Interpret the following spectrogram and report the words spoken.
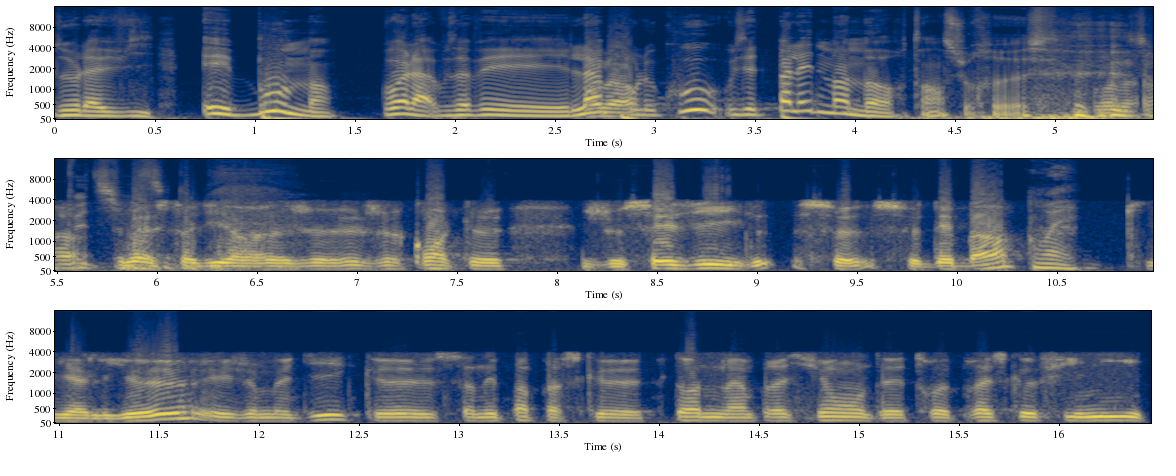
de la vie. Et boum, voilà, vous avez là pour le coup, vous n'êtes pas de main morte hein, sur euh, ce, petit. C'est-à-dire, je, je, crois que je saisis ce, ce débat qui a lieu et je me dis que ce n'est pas parce que donne l'impression d'être presque fini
